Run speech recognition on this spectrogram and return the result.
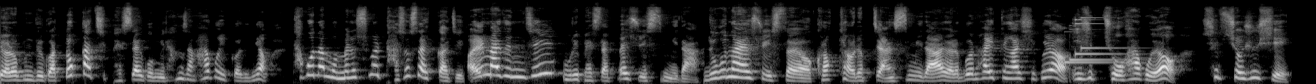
여러분들과 똑같이 뱃살 고민 항상 하고 있거든요. 타고난 몸매는 25살까지 얼마든지 우리 뱃살 뺄 수 있습니다. 누구나 할 수 있어요. 그렇게 어렵지 않습니다. 여러분 화이팅 하시고요. 20초 하고요. 10초 휴식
